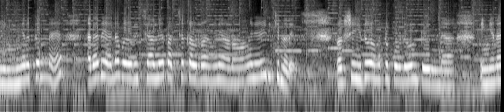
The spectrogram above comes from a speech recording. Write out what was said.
ഇങ്ങനെ തന്നെ അതായത് ഇല വേവിച്ചാൽ പച്ച കളർ അങ്ങനെയാണോ? അങ്ങനെയാണ് ഇരിക്കുന്നത്. പക്ഷേ ഇത് വന്നിട്ട് പോലും പിന്നെ ഇങ്ങനെ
